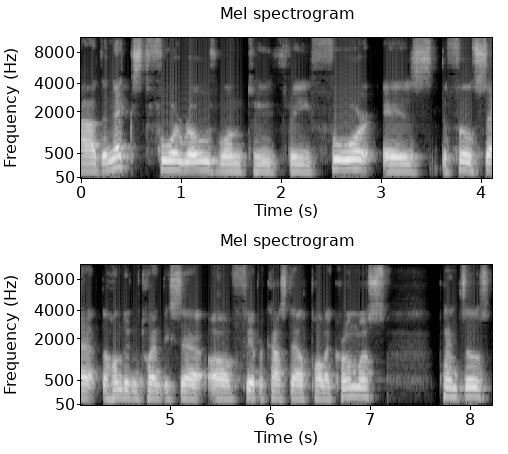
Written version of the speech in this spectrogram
Uh, the next four rows, one, two, three, four, is the full set, the 120 set of Faber-Castell Polychromos pencils.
